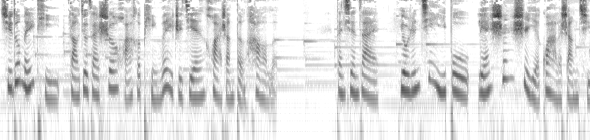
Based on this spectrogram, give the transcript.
许多媒体早就在奢华和品味之间画上等号了，但现在有人进一步连绅士也挂了上去，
